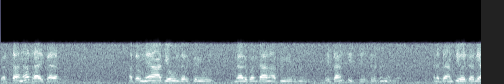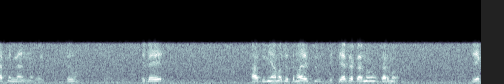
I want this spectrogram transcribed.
કરતા ના થાય ત્યારે આ તો મેં આ કેવું સરસ કર્યું, મેં આ લોકોને દાન આપ્યું, એ બધું, એ ભ્રાંતિ જ છે. ને અને ભ્રાંતિ હોય તો આત્મજ્ઞાન ના હોય. શું? એટલે આ દુનિયામાં જો તમારે બે પ્રકારનો ધર્મ. એક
